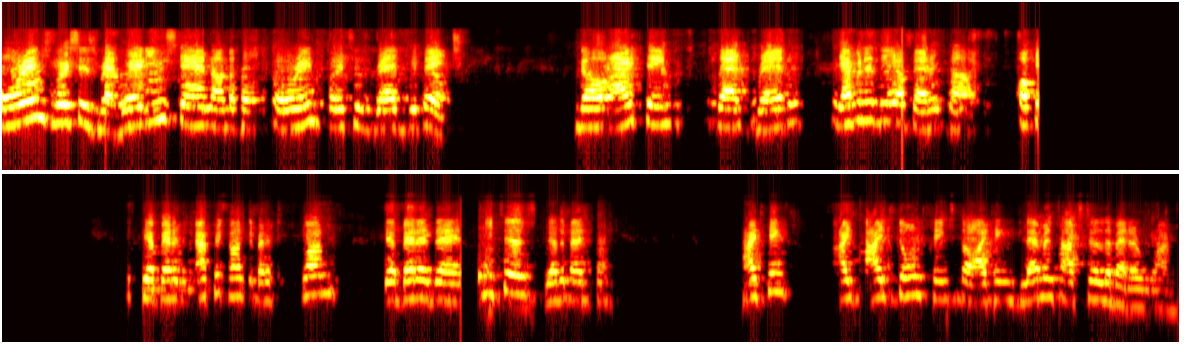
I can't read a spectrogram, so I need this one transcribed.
orange versus red. Where do you stand on the whole orange versus red debate? No, I think that red definitely a better color. Okay, They're better than apricots, they're better than plums, they're better than peaches, they're the best. I think, I, I don't think so. I think lemons are still the better ones.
